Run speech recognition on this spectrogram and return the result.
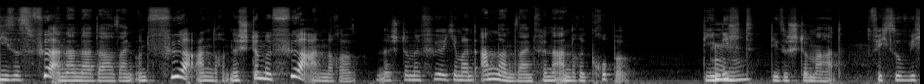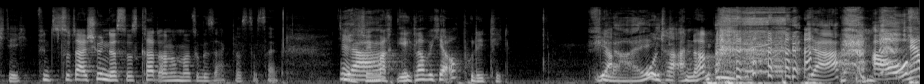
dieses Füreinander-Dasein und für andere, eine Stimme für andere, eine Stimme für jemand anderen sein, für eine andere Gruppe, die nicht diese Stimme hat. Finde ich so wichtig. Finde es total schön, dass du es gerade auch nochmal so gesagt hast. Deshalb. Ja, Ja. Deswegen macht ihr, glaube ich, ja auch Politik. Vielleicht. Ja, unter anderem. ja, auch. Ja,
